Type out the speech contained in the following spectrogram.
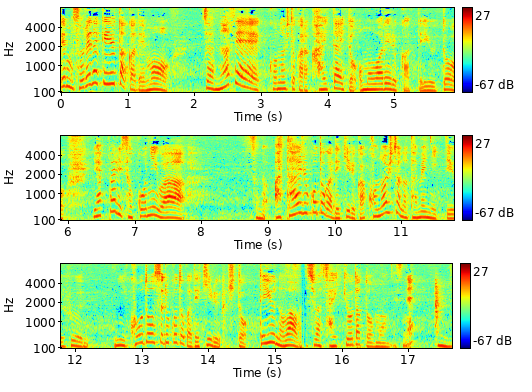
でもそれだけ豊かでもじゃあなぜこの人から買いたいと思われるかっていうとやっぱりそこにはその与えることができるかこの人のためにっていうふうに行動することができる人っていうのは私は最強だと思うんですね、うん、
